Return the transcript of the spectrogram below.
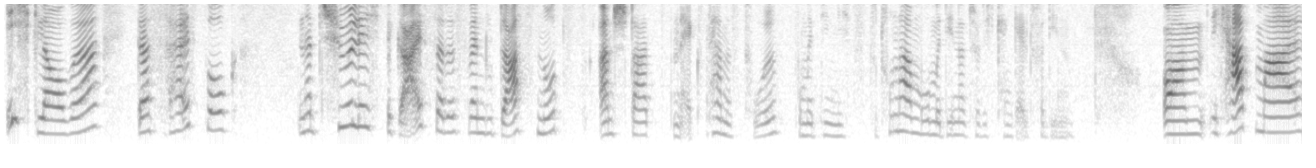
ich glaube, dass Facebook natürlich begeistert ist, wenn du das nutzt, anstatt ein externes Tool, womit die nichts zu tun haben, womit die natürlich kein Geld verdienen. Um, ähm, ich habe mal,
